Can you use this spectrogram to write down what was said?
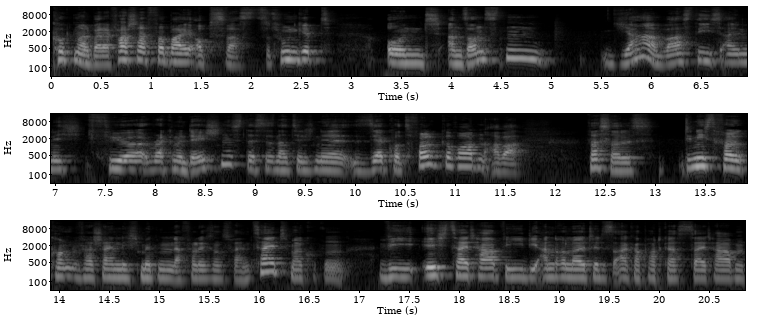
guckt mal bei der Fachschaft vorbei, ob es was zu tun gibt. Und ansonsten, ja, war es dies eigentlich für Recommendations. Das ist natürlich eine sehr kurze Folge geworden, aber was soll's. Die nächste Folge kommt wahrscheinlich mitten in der verlesungsfreien Zeit. Mal gucken, wie ich Zeit habe, wie die anderen Leute des AK Podcasts Zeit haben.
